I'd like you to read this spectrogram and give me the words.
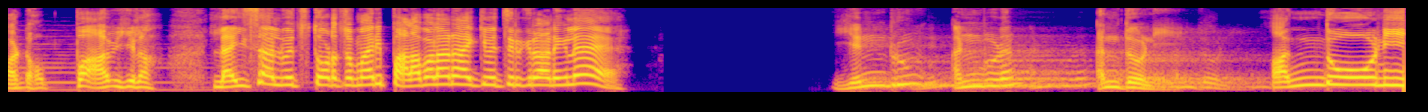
அட பாவிகளா. லைசால் வச்சு தொடச்ச மாதிரி பளபளன்னு ஆக்கி வச்சிருக்கானுங்களே என்றும் அன்புடன் அந்தோணி. அந்தோணி.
